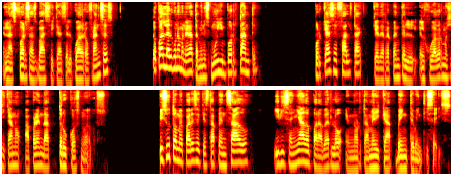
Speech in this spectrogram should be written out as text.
en las fuerzas básicas del cuadro francés, lo cual de alguna manera también es muy importante porque hace falta que de repente el, jugador mexicano aprenda trucos nuevos. Pisuto me parece que está pensado y diseñado para verlo en Norteamérica 2026.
